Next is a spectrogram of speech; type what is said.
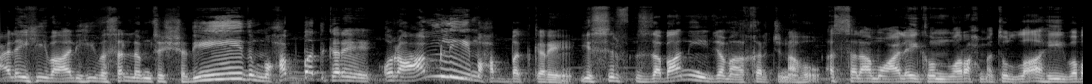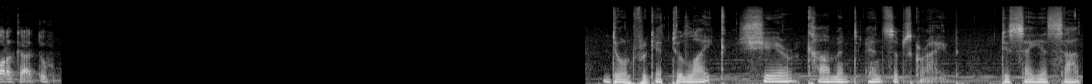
अलैहि वसल्लम से शदीद मोहब्बत करें और अमली मोहब्बत करें। ये सिर्फ़ जबानी जमा खर्च ना हो। असलकम वरहमतुल्लाहि वबरकातुहू Don't forget to like, share, comment, and subscribe to Sayyid Saad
